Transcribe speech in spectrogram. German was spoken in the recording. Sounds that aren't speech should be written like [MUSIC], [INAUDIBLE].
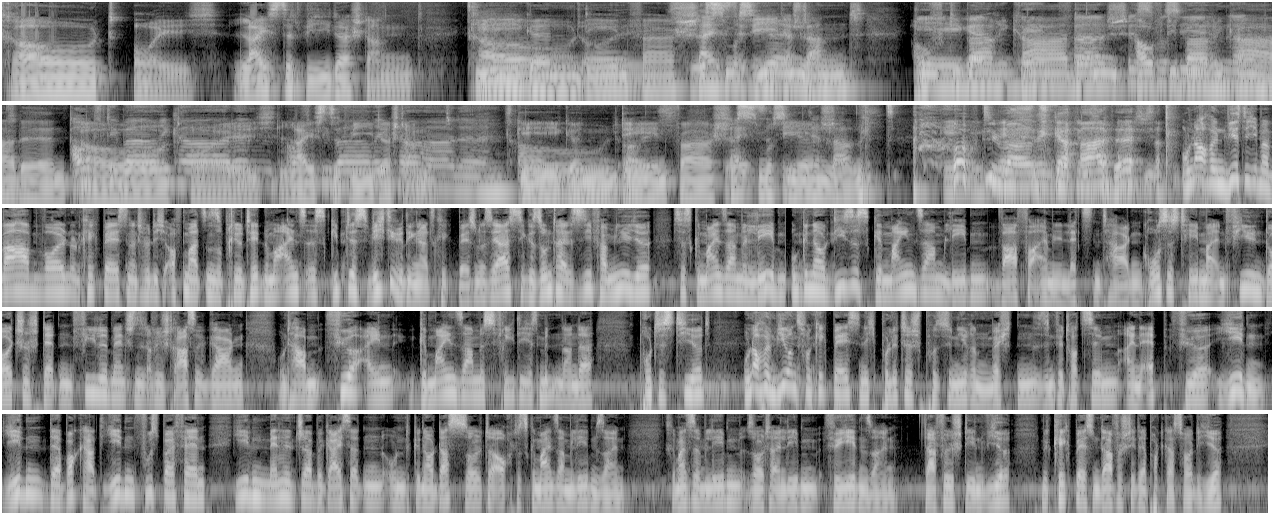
Traut euch, leistet Widerstand Traut gegen den Faschismus hier im Land. Auf die Barrikaden, auf die Barrikaden, Barrikaden, euch, leistet Widerstand gegen den Faschismus hier im Land. [LAUGHS] Auf die. Und auch wenn wir es nicht immer wahrhaben wollen und Kickbase natürlich oftmals unsere Priorität Nummer eins ist, gibt es wichtige Dinge als Kickbase. Und das ja ist die Gesundheit, es ist die Familie, es ist das gemeinsame Leben. Und genau dieses gemeinsame Leben war vor allem in den letzten Tagen großes Thema in vielen deutschen Städten. Viele Menschen sind auf die Straße gegangen und haben für ein gemeinsames, friedliches Miteinander protestiert. Und auch wenn wir uns von Kickbase nicht politisch positionieren möchten, sind wir trotzdem eine App für jeden. Jeden, der Bock hat. Jeden Fußballfan, jeden Manager begeisterten. Und genau das sollte auch das gemeinsame Leben sein. Das gemeinsame Leben sollte ein Leben für jeden sein. Dafür stehen wir mit Kickbase und dafür steht der Podcast heute hier.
